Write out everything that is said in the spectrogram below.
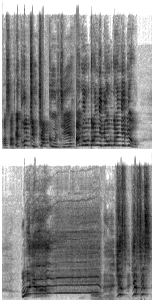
hasar. Et ulti, çak ulti. Anne oradan geliyor, oradan geliyor. Hayır. Aldı. Yes yes yes.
